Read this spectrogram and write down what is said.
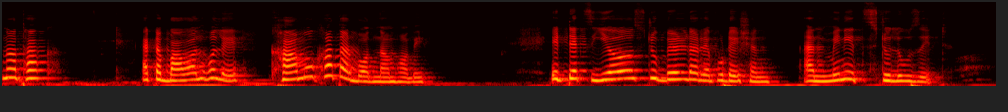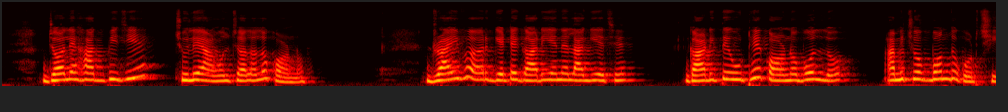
না থাক, একটা বাওয়াল হলে খামোখা তার বদনাম হবে। It takes years to build a reputation and minutes to lose it জলে হাত ভিজিয়ে চুলে আঙুল চালালো কর্ণ। ড্রাইভার গেটে গাড়ি এনে লাগিয়েছে। গাড়িতে উঠে কর্ণ বলল, আমি চোখ বন্ধ করছি,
